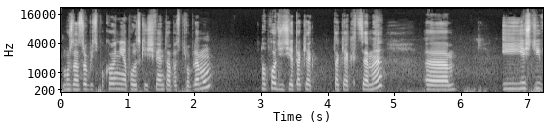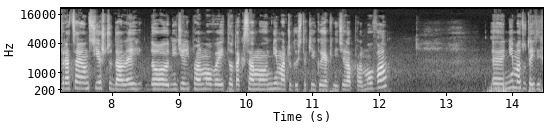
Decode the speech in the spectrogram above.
można zrobić spokojnie polskie święta bez problemu, obchodzić je tak jak, tak jak chcemy. Em, I jeśli wracając jeszcze dalej do Niedzieli Palmowej, to tak samo nie ma czegoś takiego jak Niedziela Palmowa. E, Nie ma tutaj tych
